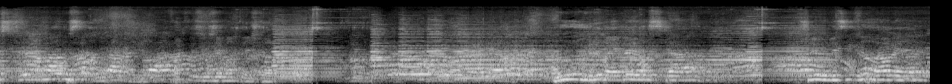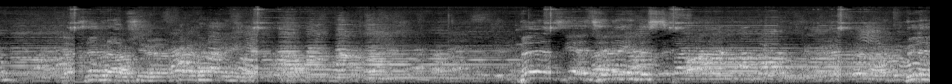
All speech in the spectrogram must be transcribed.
jeszcze mam. Faktycznie, że mam ten ślad. Ugrywaj wioska przy ulicy Gnoje zebrał się kraj bez jedzenia i bez spania. Byle,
